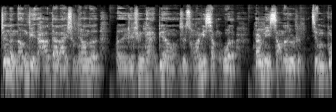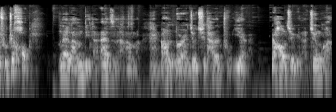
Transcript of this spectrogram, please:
真的能给她带来什么样的呃人生改变，我是从来没想过的。但是没想到就是节目播出之后，在栏目底下艾特他了嘛，嗯然后很多人就去他的主页，然后去给他捐款，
